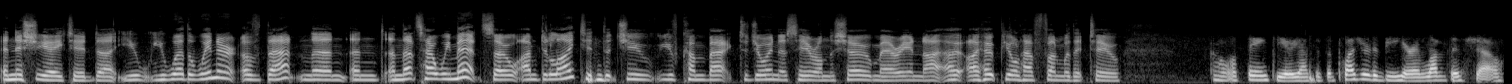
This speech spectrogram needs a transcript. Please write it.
initiated. Uh, you you were the winner of that, and, and and that's how we met. So I'm delighted that you you've come back to join us here on the show, Mary, and I, I hope you'll have fun with it too. Oh, well, thank you. Yes, it's a pleasure to be here. I love this show.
